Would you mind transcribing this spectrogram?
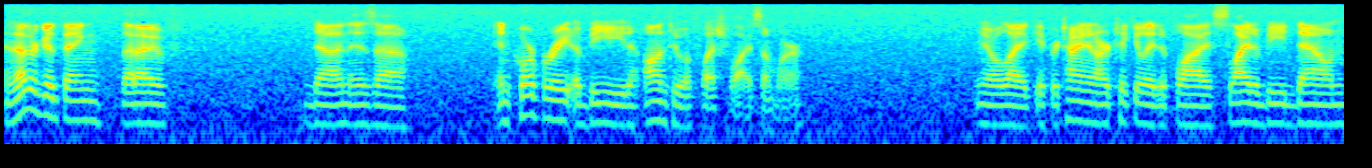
Another good thing that I've done is uh, incorporate a bead onto a flesh fly somewhere. You know, like if you're tying an articulated fly, slide a bead down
